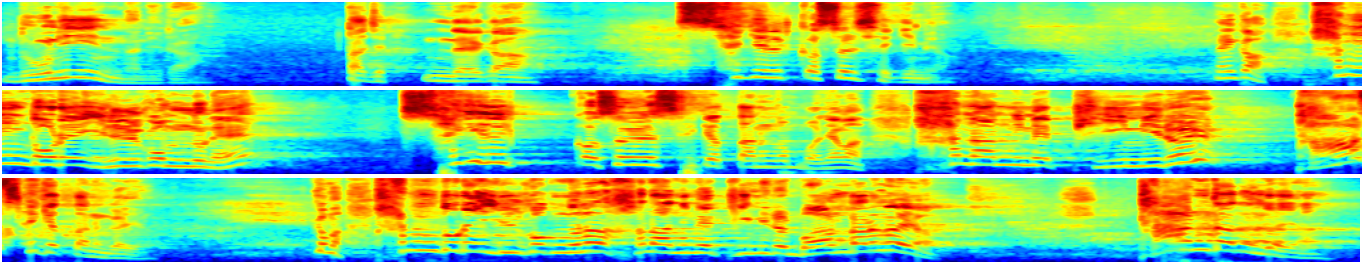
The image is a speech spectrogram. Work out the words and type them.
눈이 있느니라. 따지 내가 새길 것을 새기며. 그러니까 한 돌에 일곱 눈에 새길 것을 새겼다는 건 뭐냐면 하나님의 비밀을 다 새겼다는 거예요. 그러면 한 돌에 일곱 눈은 하나님의 비밀을 뭐 한다는 거예요? 다 한다는 거야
